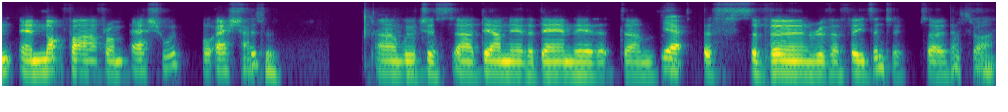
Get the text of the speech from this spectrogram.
and and not far from Ashwood or Ashford, Absolutely. Uh, which is uh, down near the dam there that um, Yeah, the Severn River feeds into. So that's right.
